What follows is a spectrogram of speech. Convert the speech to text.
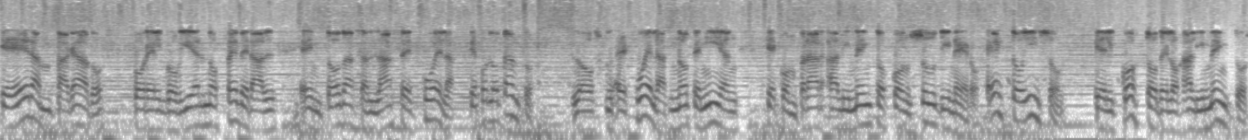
que eran pagados por el gobierno federal en todas las escuelas, que por lo tanto las escuelas no tenían que comprar alimentos con su dinero. Esto hizo que el costo de los alimentos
